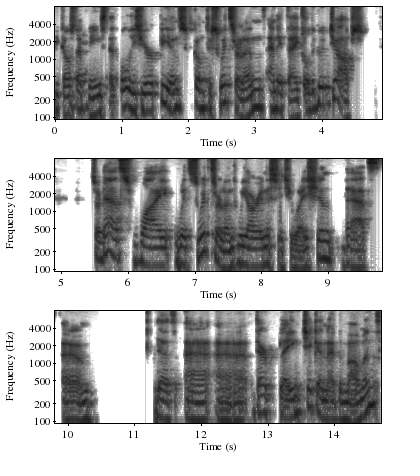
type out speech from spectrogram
because that means that all these Europeans come to Switzerland and they take all the good jobs. So that's why with Switzerland we are in a situation that um, that uh, uh, they're playing chicken at the moment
